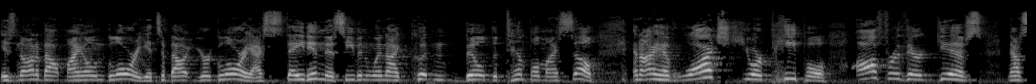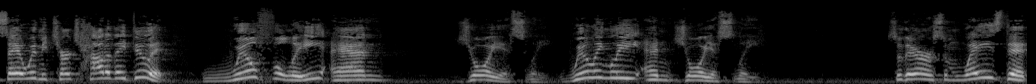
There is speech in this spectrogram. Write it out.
is not about my own glory. It's about your glory. I stayed in this even when I couldn't build the temple myself. And I have watched your people offer their gifts. Now, say it with me, church. How do they do it? Willfully and joyously. Willingly and joyously. So there are some ways that,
